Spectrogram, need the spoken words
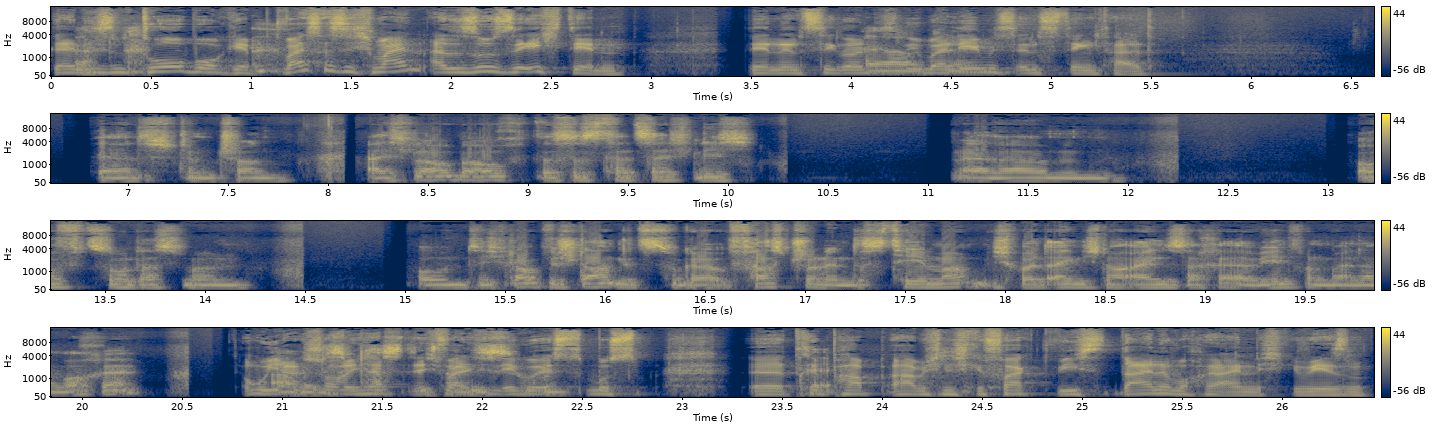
Der diesen Turbo gibt. Weißt du, was ich meine? Also so sehe ich den den Instinkt oder diesen okay. Überlebensinstinkt halt. Ja, das stimmt schon. ich glaube auch, das ist tatsächlich ähm, oft so, dass man und ich glaube, wir starten jetzt sogar fast schon in das Thema. Ich wollte eigentlich noch eine Sache erwähnen von meiner Woche. Oh ja, sorry, ich, hab, ich weil ich den Egoismus-Trip äh, habe, habe ich nicht gefragt, wie ist deine Woche eigentlich gewesen?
